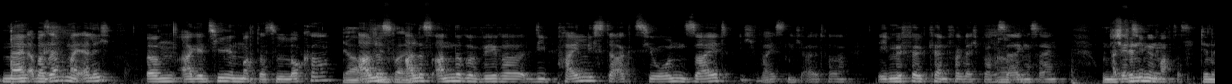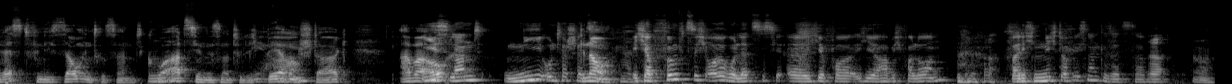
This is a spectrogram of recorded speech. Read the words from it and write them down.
Nein, aber sagen wir mal ehrlich, ähm, Argentinien macht das locker. Ja, auf alles, jeden Fall. alles andere wäre die peinlichste Aktion seit, ich weiß nicht, Alter. Eben, Mir fällt kein vergleichbares Ereignis ein. Und ich Argentinien finde, macht das. den Rest finde ich sau interessant. Kroatien ist natürlich Ja. bärenstark, aber auch Island nie unterschätzen. Genau. Ich habe 50 Euro letztes Jahr, äh, hier, vor, hier habe ich verloren, weil ich nicht auf Island gesetzt habe. ja. Ja.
